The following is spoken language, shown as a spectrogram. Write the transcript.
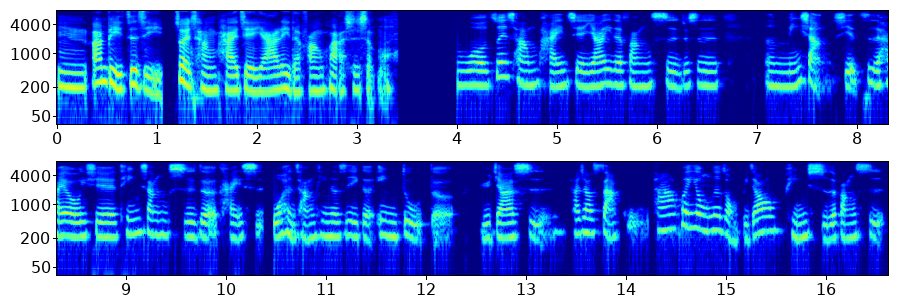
嗯，安比自己最常排解压力的方法是什么？我最常排解压力的方式就是，嗯，冥想、写字，还有一些听上师的开始。我很常听的是一个印度的瑜伽室，他叫萨古，他会用那种比较平时的方式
